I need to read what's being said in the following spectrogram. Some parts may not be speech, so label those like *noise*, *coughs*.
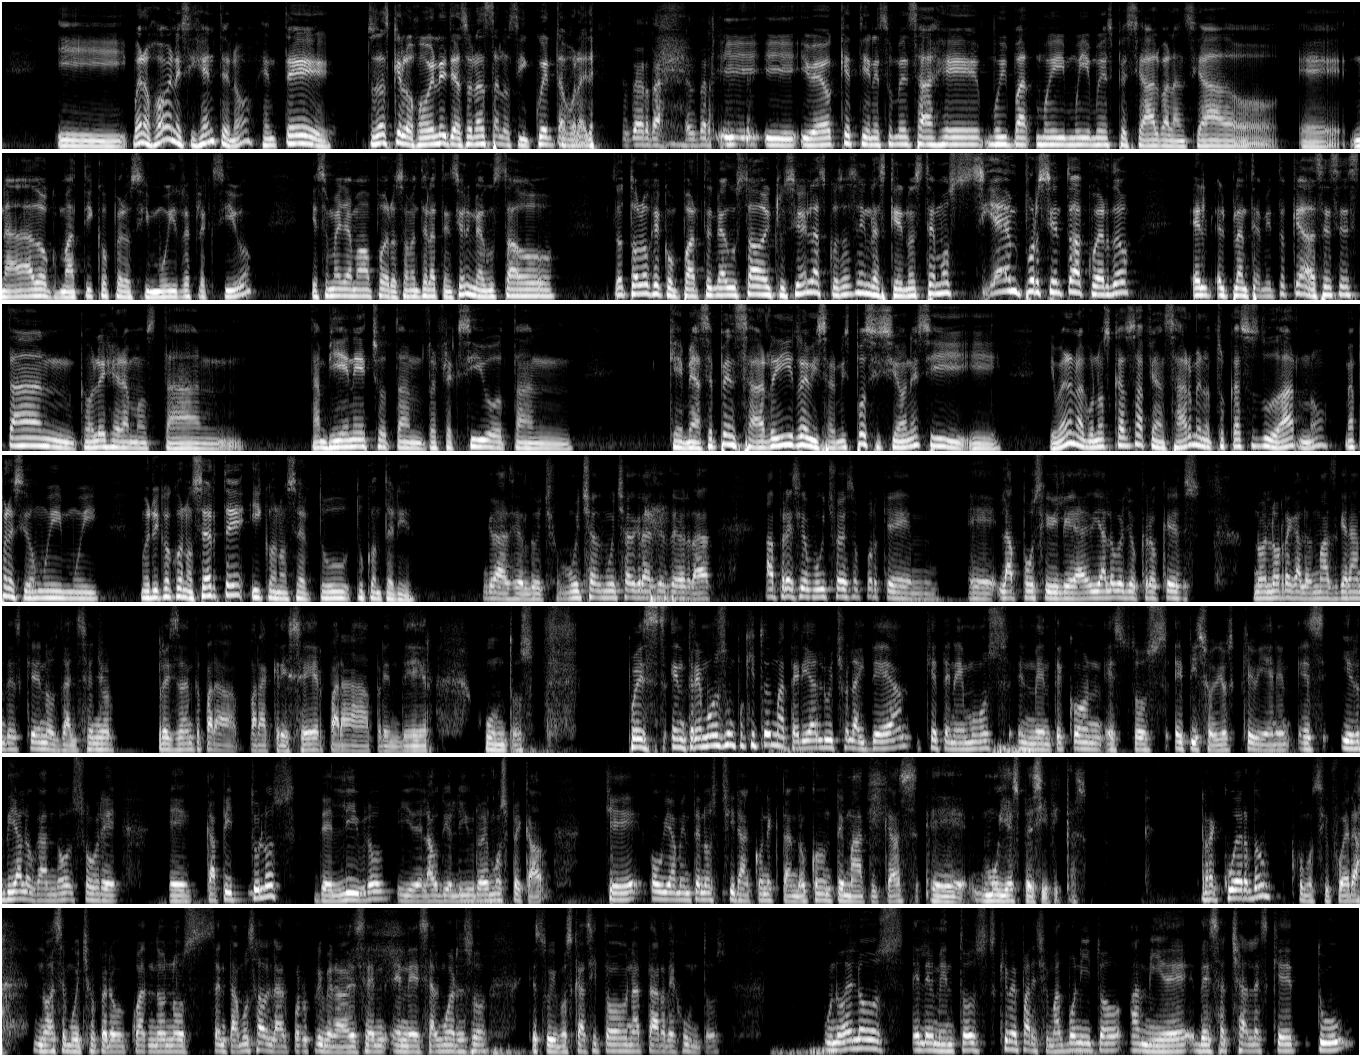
Y bueno, jóvenes y gente, ¿no? Gente, tú sabes que los jóvenes ya son hasta los 50 por allá. Es verdad, es verdad. Y, veo que tienes un mensaje muy, muy, muy, muy especial, balanceado, eh, nada dogmático, pero sí muy reflexivo. Y eso me ha llamado poderosamente la atención y me ha gustado todo lo que compartes me ha gustado, inclusive en las cosas en las que no estemos 100% de acuerdo, el, planteamiento que haces es tan, como le dijéramos, tan, tan bien hecho, tan reflexivo, tan que me hace pensar y revisar mis posiciones y, bueno, en algunos casos afianzarme, en otros casos dudar, ¿no? Me ha parecido muy, muy, muy rico conocerte y conocer tu, tu contenido. Gracias, Lucho. Muchas, muchas gracias de verdad aprecio mucho eso porque eh, la posibilidad de diálogo yo creo que es uno de los regalos más grandes que nos da el Señor precisamente para, para crecer, para aprender juntos. Pues entremos un poquito en materia, Lucho. La idea que tenemos en mente con estos episodios que vienen es ir dialogando sobre eh, capítulos del libro y del audiolibro Hemos Pecado, que obviamente nos irán conectando con temáticas eh, muy específicas. Recuerdo, como si fuera, *laughs* no hace mucho, pero cuando nos sentamos a hablar por primera vez en, ese almuerzo que estuvimos casi toda una tarde juntos, uno de los elementos que me pareció más bonito a mí de, de esa charla es que tú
